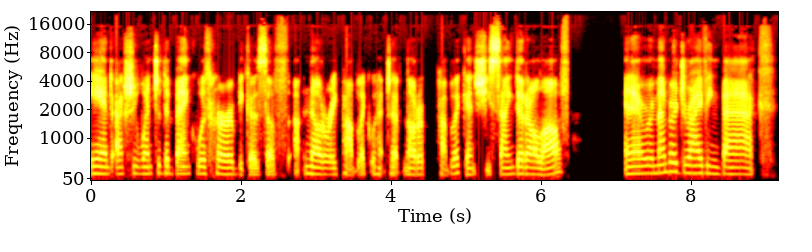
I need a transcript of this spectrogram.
and actually went to the bank with her because of uh, notary public. We had to have notary public and she signed it all off. And I remember driving back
